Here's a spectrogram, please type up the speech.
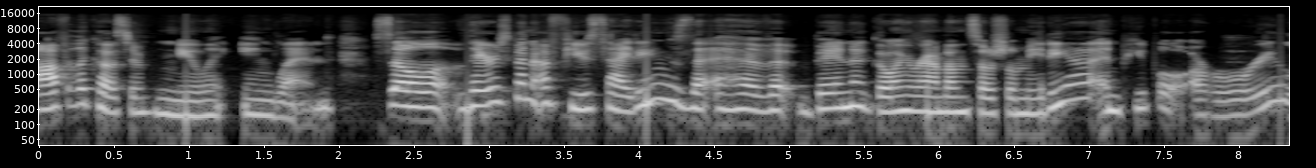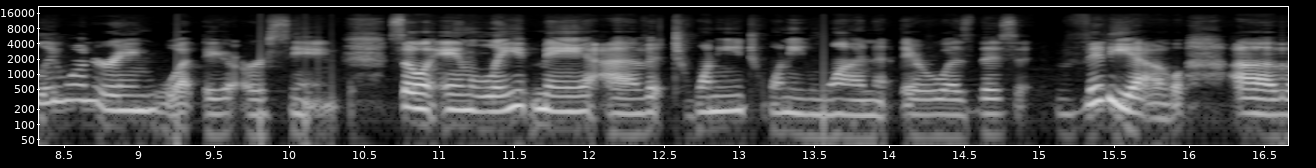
off of the coast of New England. So, there's been a few sightings that have been going around on social media, and people are really wondering what they are seeing. So, in late May of 2021, there was this video of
